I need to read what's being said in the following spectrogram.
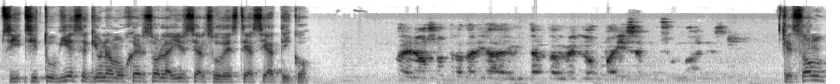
Si, si tuviese que una mujer sola irse al sudeste asiático. Bueno, yo trataría de evitar tal vez los países musulmanes. ¿Qué son?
